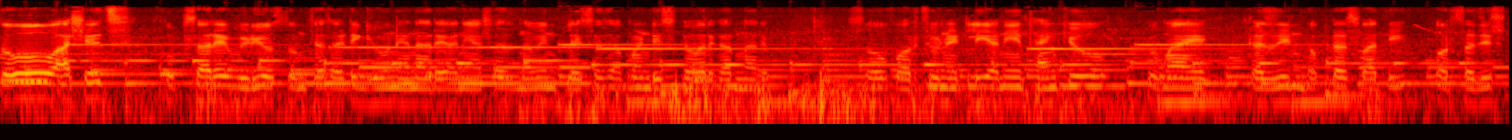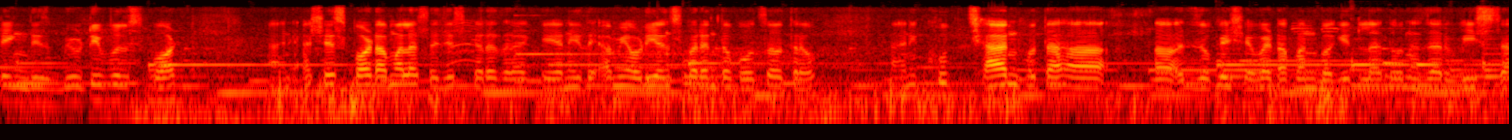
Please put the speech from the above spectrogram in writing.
सो असेच खूप सारे व्हिडिओज तुमच्यासाठी घेऊन येणार आहे आणि अशाच नवीन प्लेसेस आपण डिस्कवर करणार आहे. सो फॉर्च्युनेटली आणि thank you to my cousin doctor Swati for suggesting this beautiful spot आणि असे स्पॉट आम्हाला सजेस्ट करत राहा की आणि ते आम्ही ऑडियन्सपर्यंत पोहोचवत राहू. आणि खूप छान होता हा जो काही शेवट आपण बघितला दोन हजार वीसचा.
